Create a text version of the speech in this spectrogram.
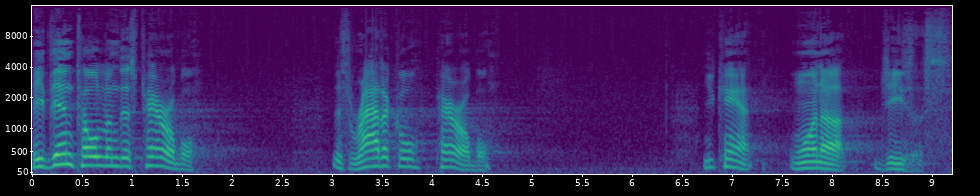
he then told them this parable. This radical parable. You can't one up Jesus.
